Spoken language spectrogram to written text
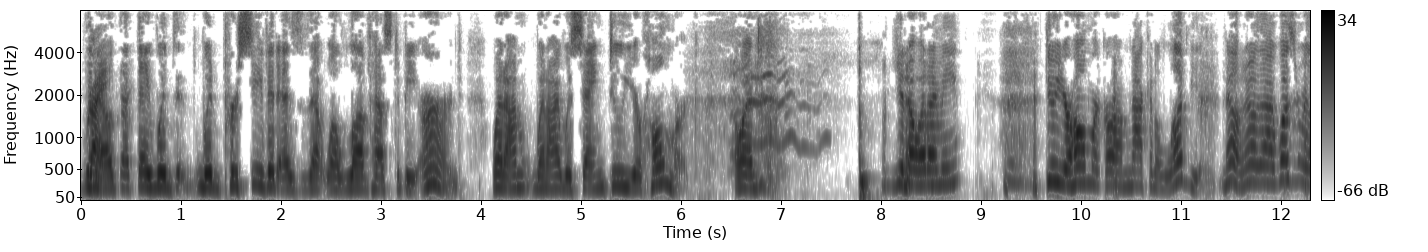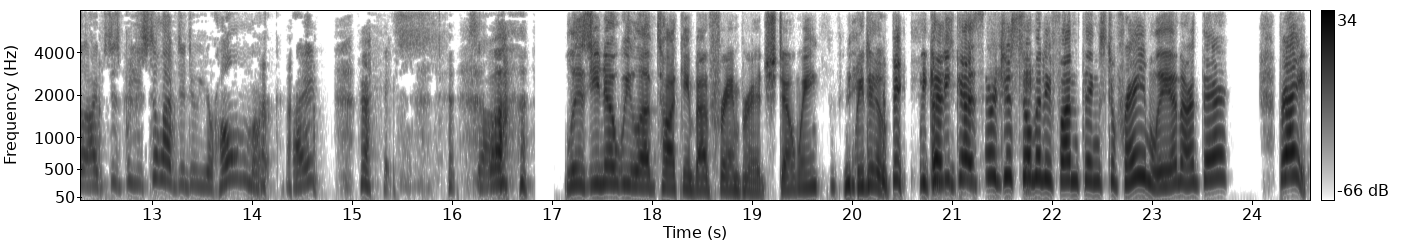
you right. know that they would would perceive it as that well love has to be earned. When i'm when i was saying do your homework when you know what i mean do your homework or I'm not going to love you. No, no, that wasn't really. I was just, but you still have to do your homework, right? right. So. Well, Liz, you know we love talking about Framebridge, don't we? We do. because, because there are just so many fun things to frame, Lian, aren't there? Right.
